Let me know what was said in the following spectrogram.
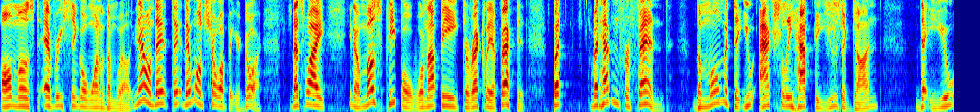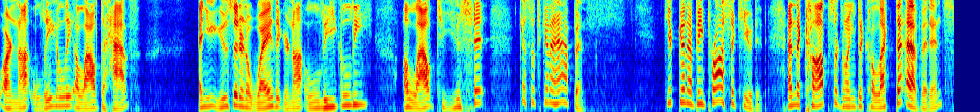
almost every single one of them will. No, they, they, they won't show up at your door. That's why, you know, most people will not be directly affected. But but heaven forfend the moment that you actually have to use a gun that you are not legally allowed to have, and you use it in a way that you're not legally allowed to use it, guess what's going to happen? You're going to be prosecuted. And the cops are going to collect the evidence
